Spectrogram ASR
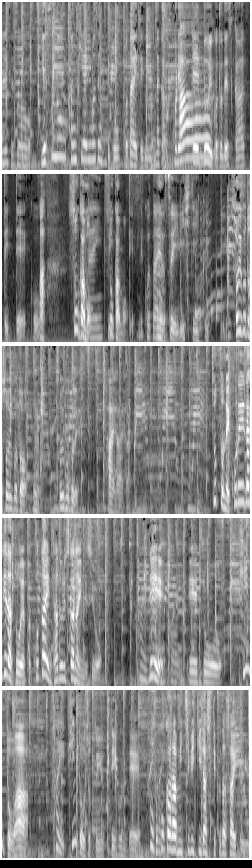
あれですねそのイエスの関係ありませんってこう答えてくる。なんかこれってどういうことですか？って言ってこう。あそうかも。そうかも。答えを推理していくっていう、そういうことそういうこと、うん、そういうことです。はいはいはい。ちょっとねこれだけだとやっぱ答えにたどり着かないんですよ。はい。でえっ、とヒントははい。はいヒントをちょっと言っていくんで、はいそこから導き出してくださいという、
